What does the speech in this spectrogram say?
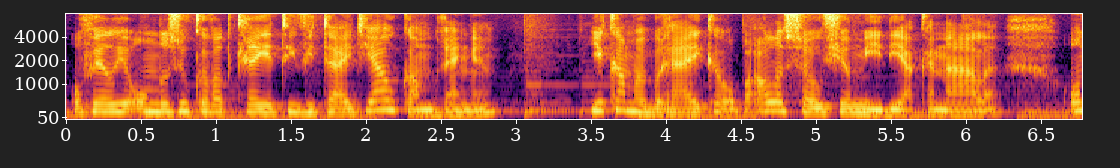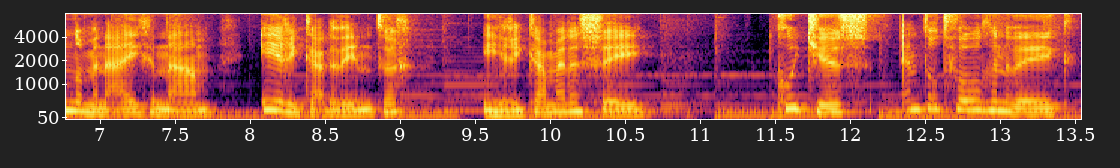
Of wil je onderzoeken wat creativiteit jou kan brengen? Je kan me bereiken op alle social media kanalen onder mijn eigen naam Erika de Winter. Erika met een C. Groetjes en tot volgende week.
